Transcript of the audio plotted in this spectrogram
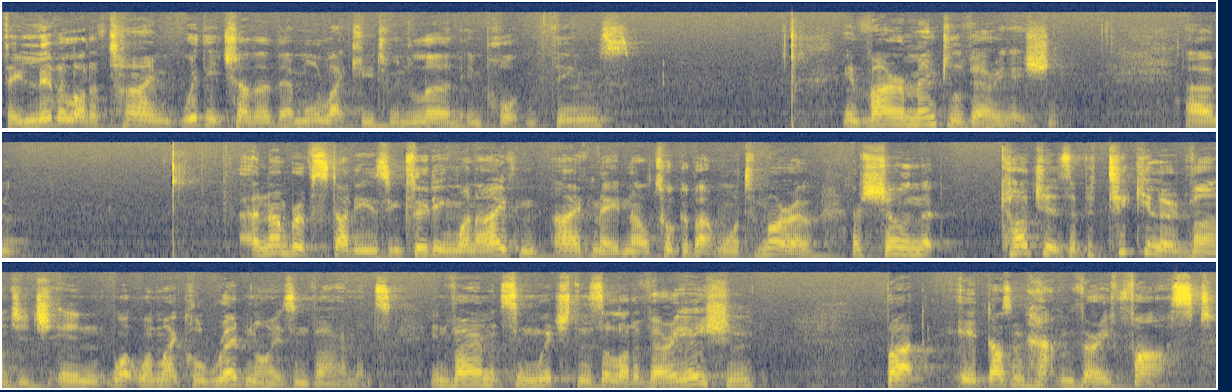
They live a lot of time with each other, they're more likely to learn important things. Environmental variation. Um, a number of studies, including one I've, I've made, and I'll talk about more tomorrow, have shown that culture is a particular advantage in what one might call red noise environments, environments in which there's a lot of variation but it doesn't happen very fast.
